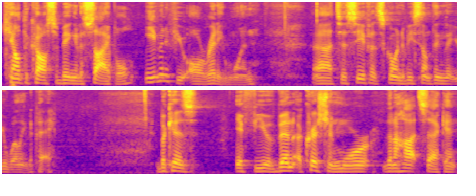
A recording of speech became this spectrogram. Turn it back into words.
count the cost of being a disciple, even if you already won, uh, to see if it's going to be something that you're willing to pay. Because if you have been a Christian more than a hot second,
